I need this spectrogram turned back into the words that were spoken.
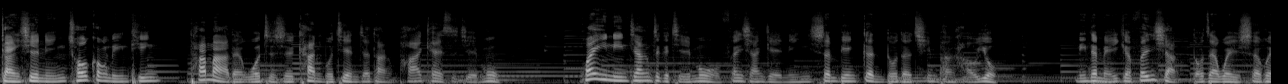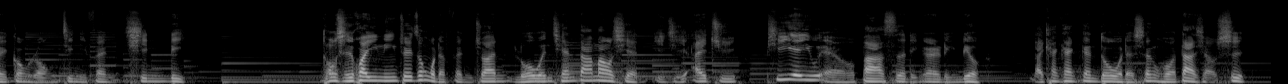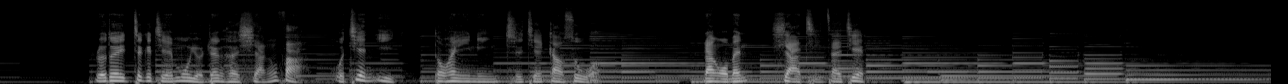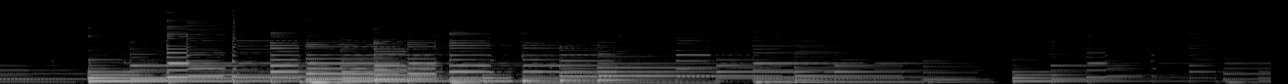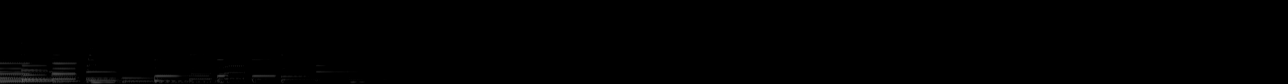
感谢您抽空聆听他妈的，我只是看不见这档 podcast 节目。欢迎您将这个节目分享给您身边更多的亲朋好友。您的每一个分享都在为社会共荣尽一份心力。同时，欢迎您追踪我的粉砖罗文谦大冒险以及 IG PAUL 八四零二零六，来看看更多我的生活大小事。若对这个节目有任何想法我建议，都欢迎您直接告诉我，让我们下集再见。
